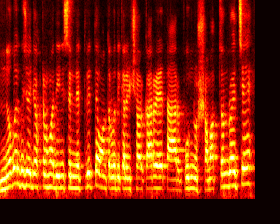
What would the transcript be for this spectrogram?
নোবেল বিজয়ী ডক্টর মোহাম্মদ ইউনিসের নেতৃত্বে অন্তর্বর্তীকালীন সরকারে তার পূর্ণ সমর্থন রয়েছে।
